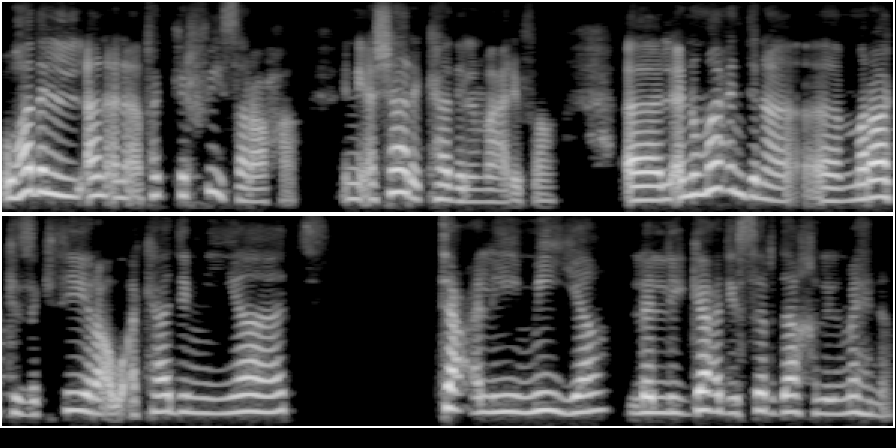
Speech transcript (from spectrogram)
وهذا اللي الآن أنا أفكر فيه صراحة إني أشارك هذه المعرفة. آه، لأنه ما عندنا آه، مراكز كثيرة أو أكاديميات تعليمية للي قاعد يصير داخل المهنة.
